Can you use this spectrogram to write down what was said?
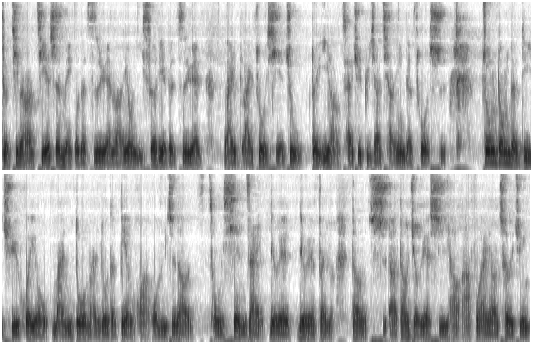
就基本上节省美国的资源了，用以色列的资源来来做协助，对伊朗采取比较强硬的措施。中东的地区会有蛮多蛮多的变化。我们知道，从现在六月六月份到十呃到九月十一号，阿富汗要撤军，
